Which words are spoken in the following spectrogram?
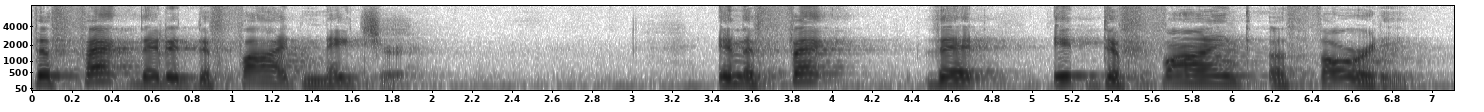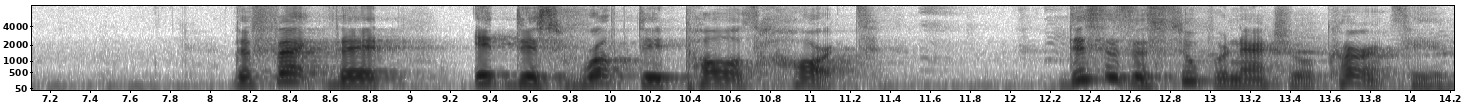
The fact that it defied nature, in the fact that it defined authority, the fact that it disrupted Paul's heart. This is a supernatural occurrence here.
